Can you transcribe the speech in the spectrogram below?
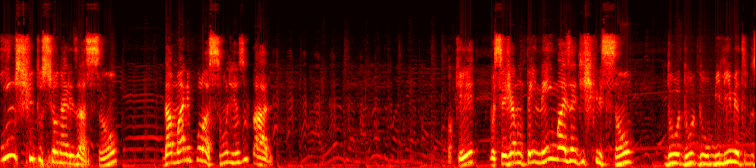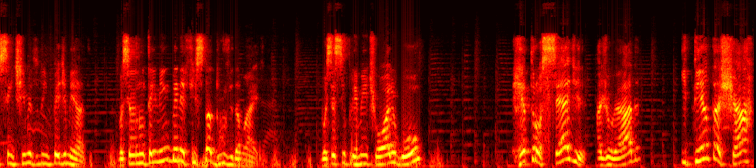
institucionalização da manipulação de resultado. Ok? Você já não tem nem mais a descrição do, do, do milímetro, do centímetro do impedimento. Você não tem o benefício da dúvida mais. Você simplesmente olha o gol, retrocede a jogada e tenta achar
